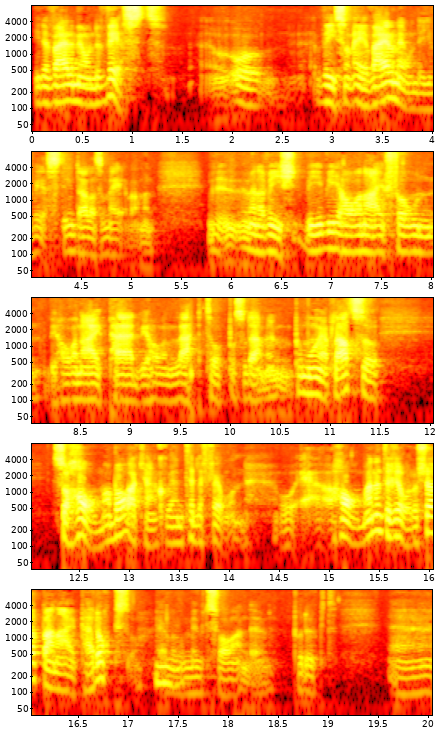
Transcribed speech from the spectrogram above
i det välmående väst. Och vi som är välmående i väst, det är inte alla som är va? men menar, vi, vi, vi har en iPhone, vi har en iPad, vi har en laptop och sådär. Men på många platser så har man bara kanske en telefon. Och har man inte råd att köpa en iPad också, mm. eller motsvarande produkt. Eh,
